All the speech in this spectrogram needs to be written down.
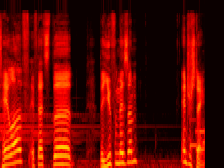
tail of, if that's the the euphemism. Interesting.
